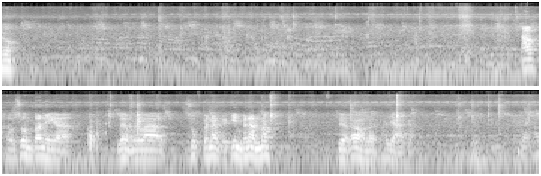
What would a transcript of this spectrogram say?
เนาะ เอาท่านผู้ชมตอนนี้ก็เริ่มไปว่าซุกไปนั่งก็กินไปนั่นเนาะเดือดเอาเลยพยากะเดี๋ยวเอา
